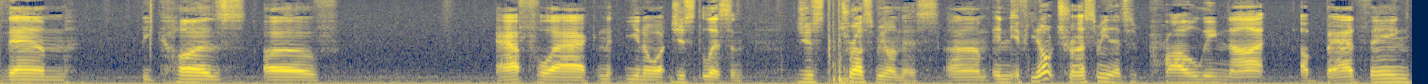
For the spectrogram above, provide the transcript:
them because of Aflac. You know what? Just listen. Just trust me on this. Um, and if you don't trust me, that's probably not a bad thing.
